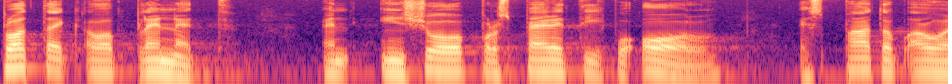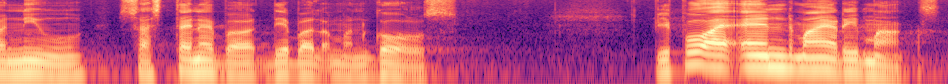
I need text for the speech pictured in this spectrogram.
protect our planet, and ensure prosperity for all as part of our new sustainable development goals. Before I end my remarks,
